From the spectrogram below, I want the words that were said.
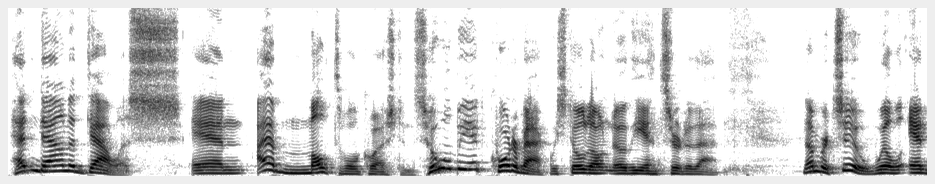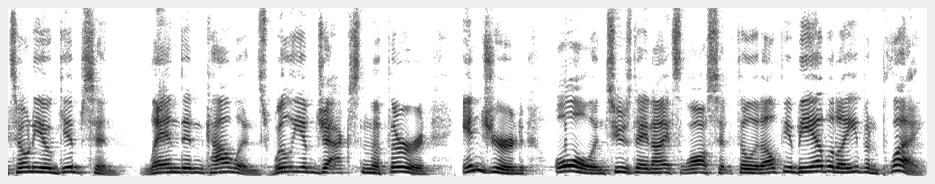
heading down to Dallas. And I have multiple questions. Who will be at quarterback? We still don't know the answer to that. Number two, will Antonio Gibson, Landon Collins, William Jackson III, injured all in Tuesday night's loss at Philadelphia, be able to even play?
